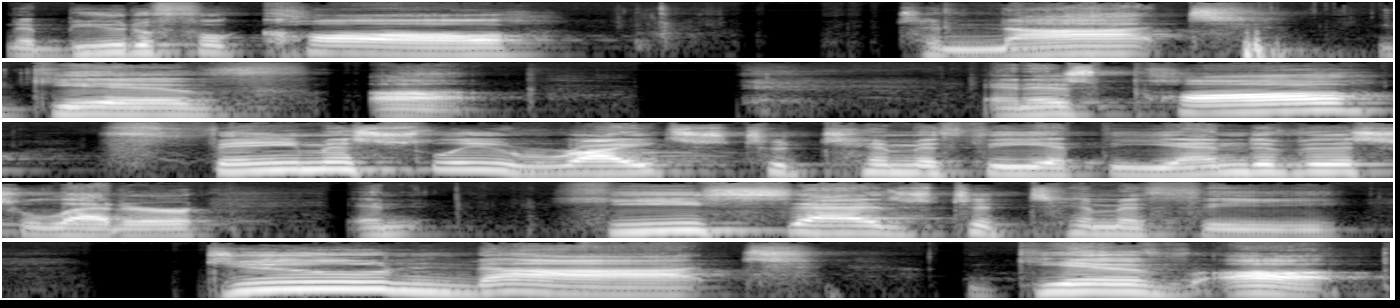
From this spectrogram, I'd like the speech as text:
and a beautiful call to not give up. And as Paul famously writes to Timothy at the end of this letter, he says to Timothy, Do not give up,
